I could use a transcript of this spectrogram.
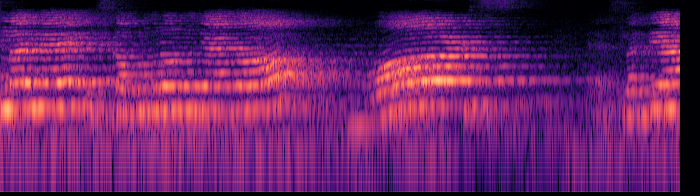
वर्ड सिंगुलर है इसका प्लूरल हो जाएगा वर्ड्स एस लग गया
